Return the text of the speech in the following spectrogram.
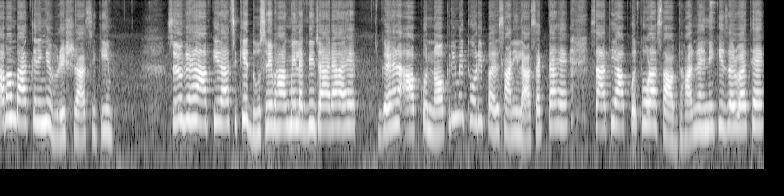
अब हम बात करेंगे वृक्ष राशि की। सूर्य ग्रहण आपकी राशि के दूसरे भाग में लगने जा रहा है। ग्रहण आपको नौकरी में थोड़ी परेशानी ला सकता है, साथ ही आपको थोड़ा सावधान रहने की ज़रूरत है।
